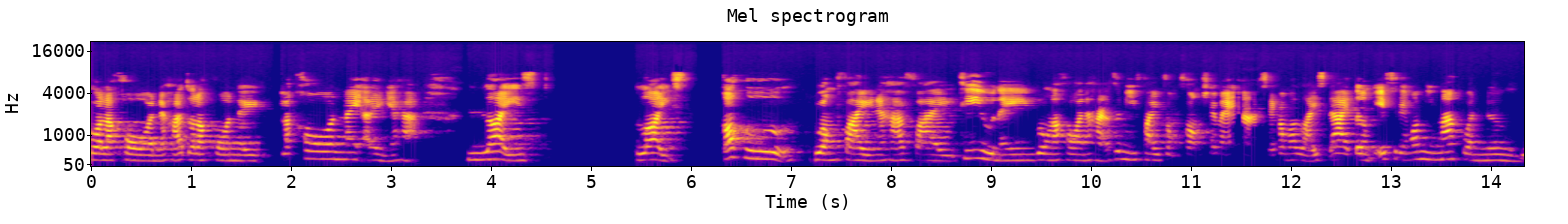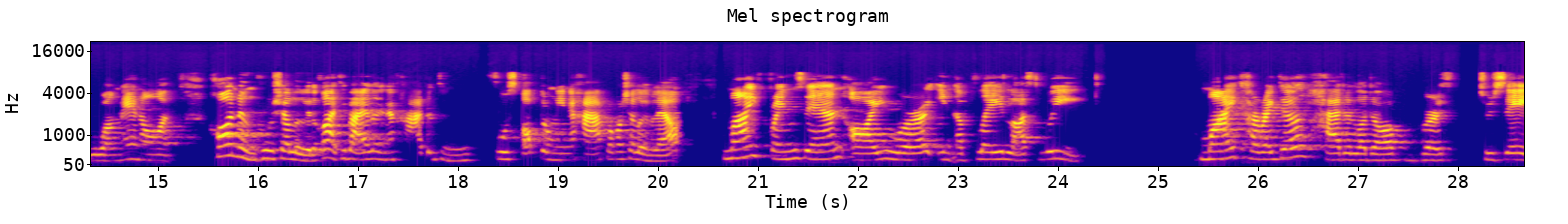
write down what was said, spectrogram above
ัวละครนะคะ ตัวละครในละครในอะไรอย่างเงี้ยค่ะ lies lies ก็คือดวงไฟนะคะ ไฟที่อยู่ในโรงละครนะคะก็จะมีไฟส่องใช่ไหมอะใช้คำว่า light ได้เติม s แสดงว่ามีมากกว่าหนึ่งดวงแน่นอน ข้อหนึ่งครูเฉลยแล้วก็อธิบายเลยนะคะ จนถึง full stop ตรงนี้นะคะ เพราะเขาเฉลยมาแล้ว My friends and I were in a play last week. My character had a lot of words to say.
